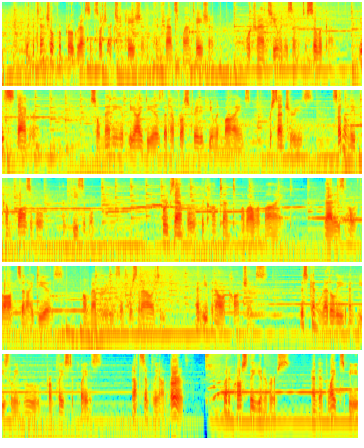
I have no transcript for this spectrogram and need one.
the potential for progress in such extrication and transplantation, or transhumanism to silicon, is staggering. So many of the ideas that have frustrated human minds for centuries suddenly become plausible and feasible. For example, the content of our mind, that is, our thoughts and ideas, our memories and personality, and even our conscience, this can readily and easily move from place to place, not simply on Earth, but across the universe and at light speed.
